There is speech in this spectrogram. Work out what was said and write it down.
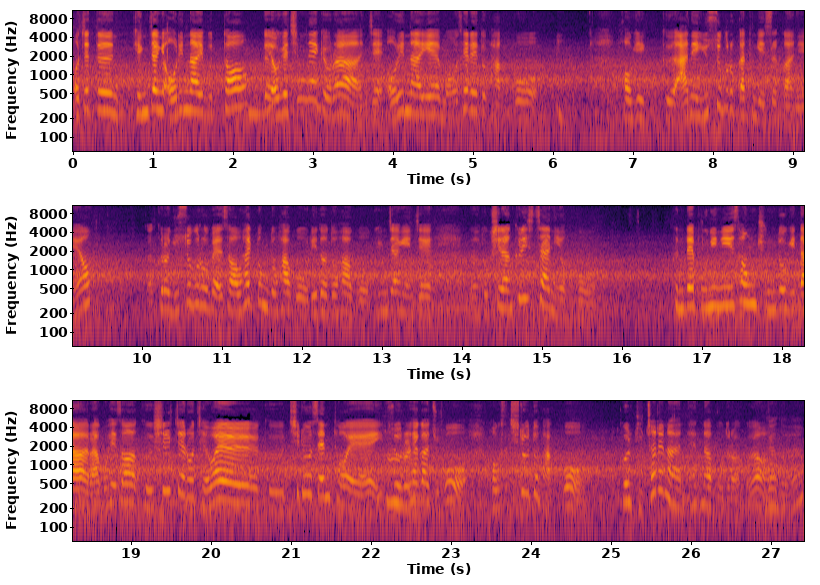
어쨌든 굉장히 어린 나이부터 그러니까 여기가 침례교라 이제 어린 나이에 뭐 세례도 받고 거기 그 안에 유스 그룹 같은 게 있을 거 아니에요. 그런 유스 그룹에서 활동도 하고 리더도 하고 굉장히 이제 그 독실한 크리스찬이었고 근데 본인이 성 중독이다 라고 해서 그 실제로 재활 그 치료 센터에 입소를 음. 해가지고 거기서 치료도 받고 그걸 두 차례나 했나 보더라고요. 네네.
